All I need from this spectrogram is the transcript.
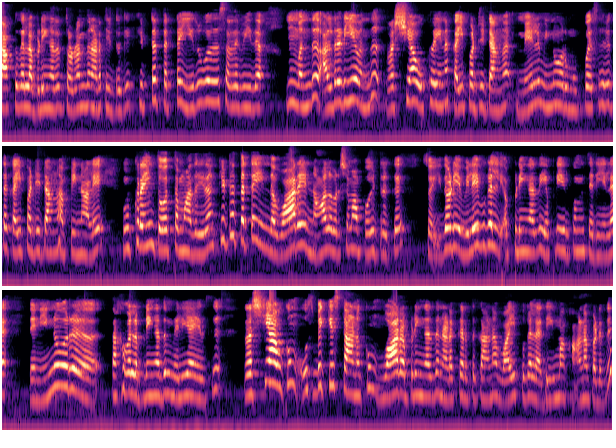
தாக்குதல் அப்படிங்கறத தொடர்ந்து நடத்திட்டு இருக்கு. கிட்டத்தட்ட இருபது சதவீதம் வந்து ஆல்ரெடியே வந்து ரஷ்யா உக்ரைனை கைப்பற்றிட்டாங்க. மேலும் இன்னும் ஒரு முப்பது சதவீதத்தை கைப்பற்றிட்டாங்க அப்படின்னாலே உக்ரைன் தோத்த மாதிரி தான். கிட்டத்தட்ட இந்த வாரே நாலு வருஷமாக போயிட்டுருக்கு. ஸோ இதோடைய விளைவுகள் அப்படிங்கிறது எப்படி இருக்கும்னு தெரியல. தென் இன்னொரு தகவல் அப்படிங்கிறதும் வெளியாகிருக்கு ரஷ்யாவுக்கும் உஸ்பெகிஸ்தானுக்கும் வார் அப்படிங்கிறது நடக்கிறதுக்கான வாய்ப்புகள் அதிகமாக காணப்படுது.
